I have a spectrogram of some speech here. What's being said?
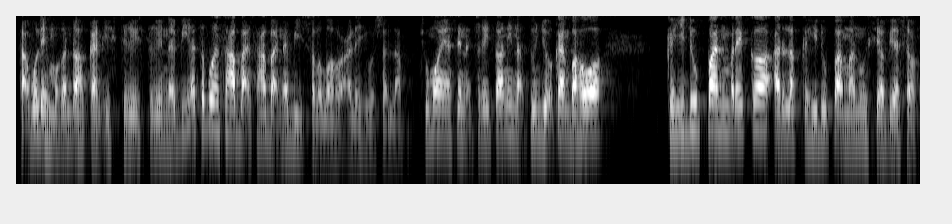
Tak boleh merendahkan isteri-isteri Nabi ataupun sahabat-sahabat Nabi sallallahu alaihi wasallam. Cuma yang saya nak cerita ni nak tunjukkan bahawa kehidupan mereka adalah kehidupan manusia biasa.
